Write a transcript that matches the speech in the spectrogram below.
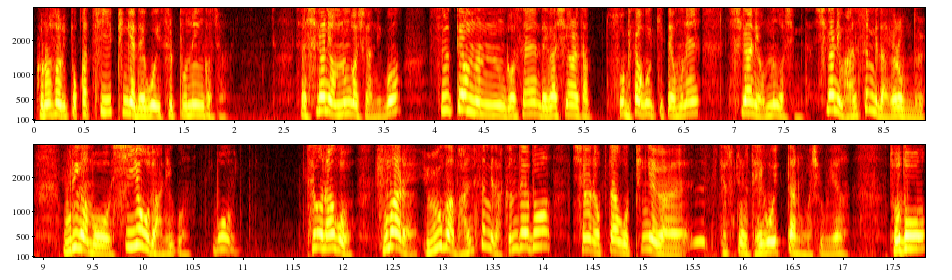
그런 소리 똑같이 핑계대고 있을 뿐인 거죠 자, 시간이 없는 것이 아니고 쓸데없는 것에 내가 시간을 다 소비하고 있기 때문에 시간이 없는 것입니다 시간이 많습니다 여러분들 우리가 뭐 CEO도 아니고 뭐 퇴근하고 주말에 여유가 많습니다. 근데도 시간이 없다고 핑계가 계속적으로 대고 있다는 것이고요. 저도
